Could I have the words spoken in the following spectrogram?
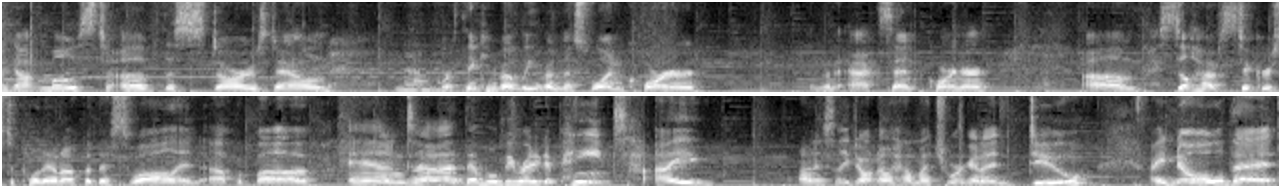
I got most of the stars down. We're thinking about leaving this one corner, an accent corner. Um, I still have stickers to pull down off of this wall and up above, and uh, then we'll be ready to paint. I honestly don't know how much we're gonna do. I know that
